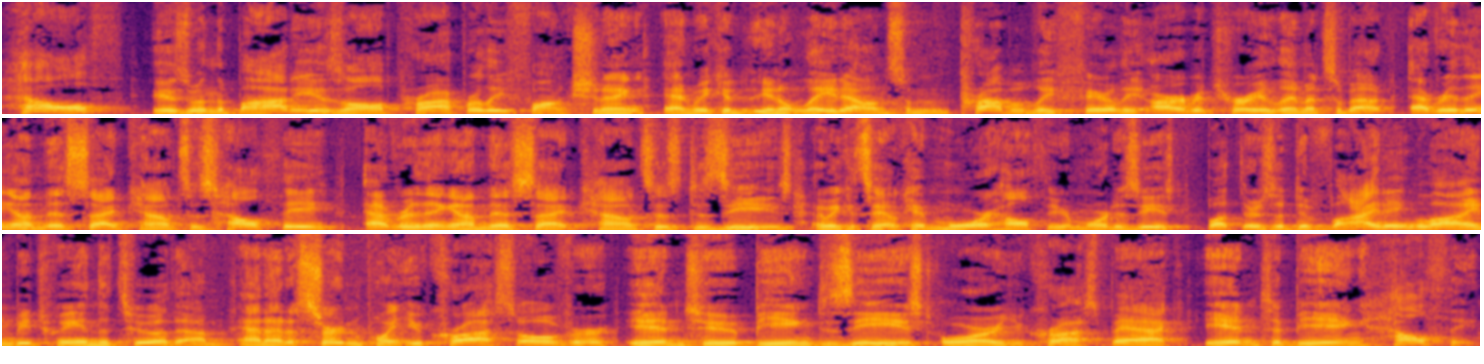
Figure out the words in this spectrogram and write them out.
health is when the body is all properly functioning and we could you know lay down some probably fairly arbitrary limits about everything on this side counts as healthy everything on this side counts as diseased and we could say okay more healthy or more diseased. But there's a dividing line between the two of them and at a certain point you cross over into being diseased or you cross back into being healthy.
